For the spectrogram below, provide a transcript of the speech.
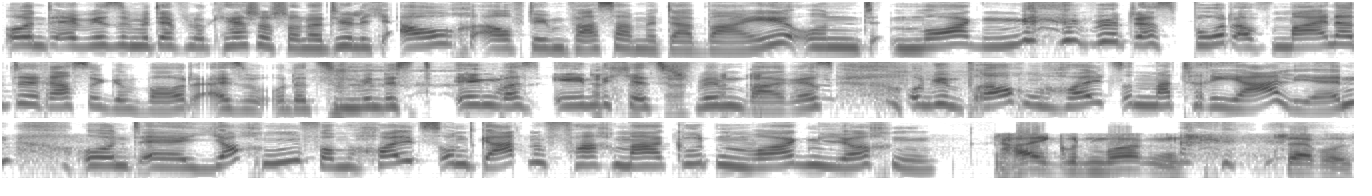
Und äh, wir sind mit der Flo Kerschner schon natürlich auch auf dem Wasser mit dabei. Und morgen wird das Boot auf meiner Terrasse gebaut. Also, oder zumindest irgendwas ähnliches Schwimmbares. Und wir brauchen Holz und Materialien. Und äh, Jochen vom Holz- und Gartenfachmarkt. Guten Morgen, Jochen. Hi, guten Morgen. Servus.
